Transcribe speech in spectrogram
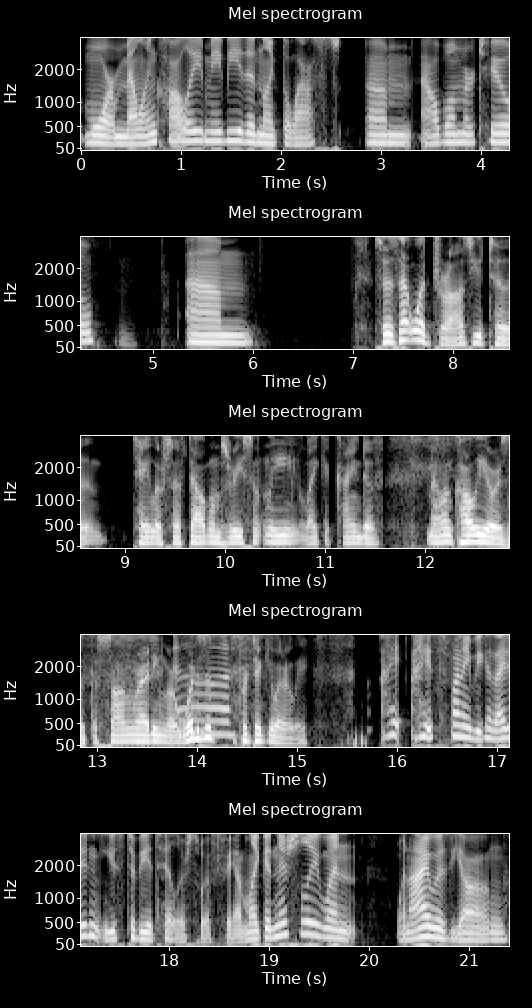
more melancholy maybe than like the last um, album or two. Um, So is that what draws you to Taylor Swift albums recently? Like a kind of melancholy, or is it the songwriting, or what is Uh, it particularly? I, I it's funny because I didn't used to be a Taylor Swift fan. Like initially when when I was young,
